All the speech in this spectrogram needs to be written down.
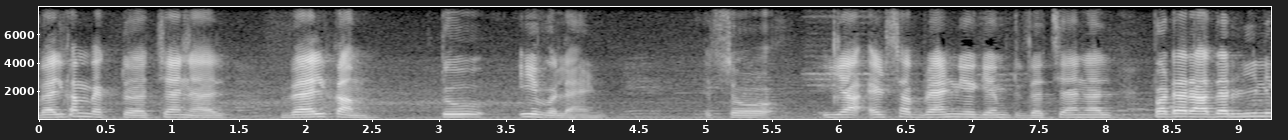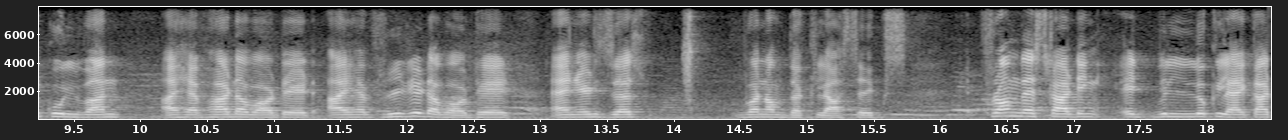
welcome back to our channel. Welcome to Evoland. So yeah, it's a brand new game to the channel, but a rather really cool one. I have heard about it, I have read about it, and it's just one of the classics. From the starting, it will look like a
